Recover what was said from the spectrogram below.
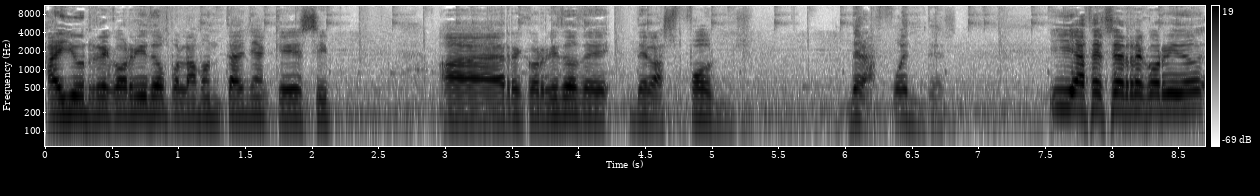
hay un recorrido por la montaña que es el ah, recorrido de, de las fonts, de las fuentes. Y haces el recorrido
